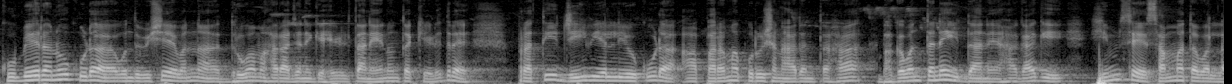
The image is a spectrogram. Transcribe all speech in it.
ಕುಬೇರನೂ ಕೂಡ ಒಂದು ವಿಷಯವನ್ನು ಧ್ರುವ ಮಹಾರಾಜನಿಗೆ ಹೇಳ್ತಾನೆ. ಏನು ಅಂತ ಕೇಳಿದರೆ, ಪ್ರತಿ ಜೀವಿಯಲ್ಲಿಯೂ ಕೂಡ ಆ ಪರಮ ಪುರುಷನಾದಂತಹ ಭಗವಂತನೇ ಇದ್ದಾನೆ. ಹಾಗಾಗಿ ಹಿಂಸೆ ಸಮ್ಮತವಲ್ಲ.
